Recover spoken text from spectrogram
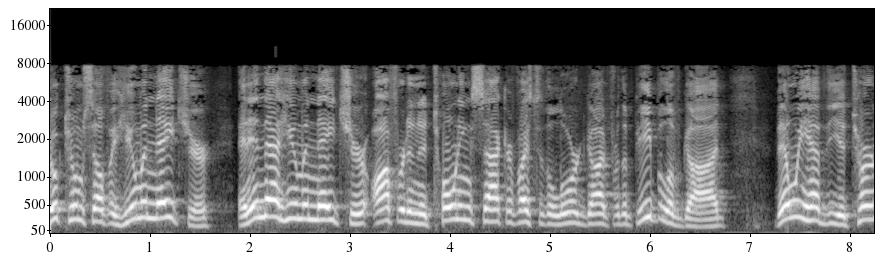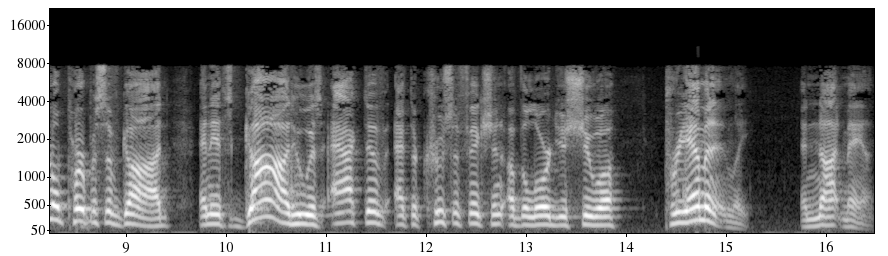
took to himself a human nature, and in that human nature offered an atoning sacrifice to the Lord God for the people of God, then we have the eternal purpose of God, and it's God who is active at the crucifixion of the Lord Yeshua preeminently and not man.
